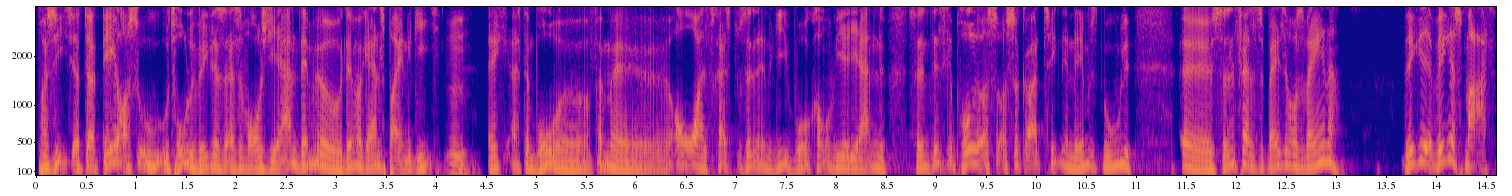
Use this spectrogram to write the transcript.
Præcis, og det er også utrolig vigtigt. Altså, Altså, vores hjerne, den vil jo den vil gerne spare energi. Mm. Ikke? Altså, den bruger øh, fandme, øh, over 50 procent af energi, vi bruger, kommer via hjernen. Så den, den skal prøve at, at så gøre tingene nemmest muligt. Øh, så den falder tilbage til vores vaner. Hvilket, hvilket er smart.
